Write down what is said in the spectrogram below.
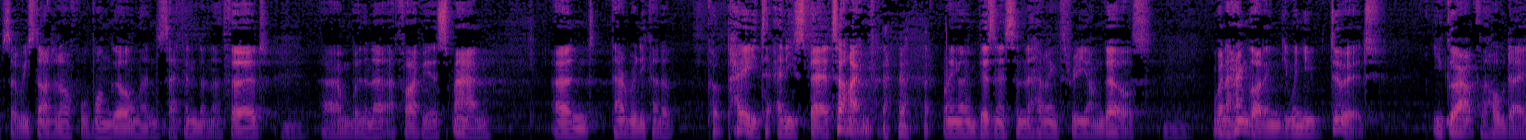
So we started off with one girl, and a second, and a third, um, within a, a five-year span, and that really kind of put paid to any spare time running your own business and having three young girls. When hang gliding, when you do it, you go out for the whole day,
